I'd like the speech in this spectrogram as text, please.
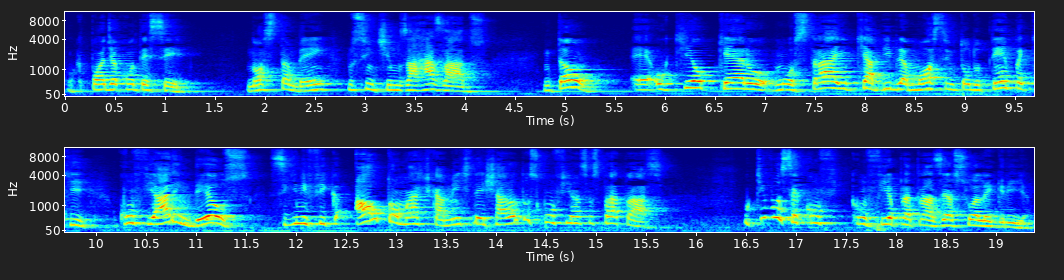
o que pode acontecer? Nós também nos sentimos arrasados. Então, é, o que eu quero mostrar e o que a Bíblia mostra em todo o tempo é que confiar em Deus significa automaticamente deixar outras confianças para trás. O que você confia para trazer a sua alegria?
